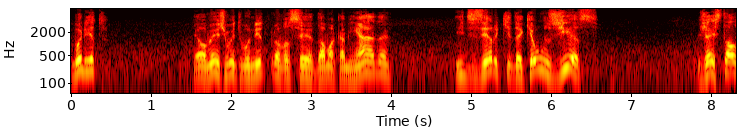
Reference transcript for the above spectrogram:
Bonito. Realmente muito bonito para você dar uma caminhada e dizer que daqui a uns dias já estão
